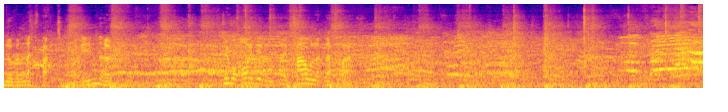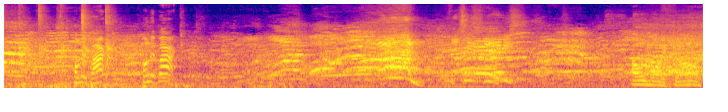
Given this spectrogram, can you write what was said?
Another left back to put in though. Do what I did and play Powell at left back. Pull it back, pull it back. Oh my god.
